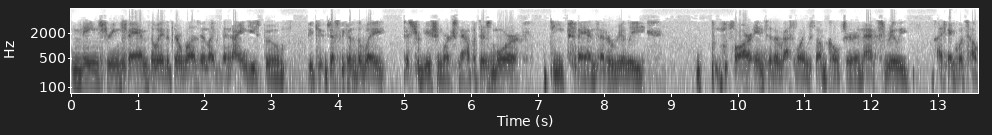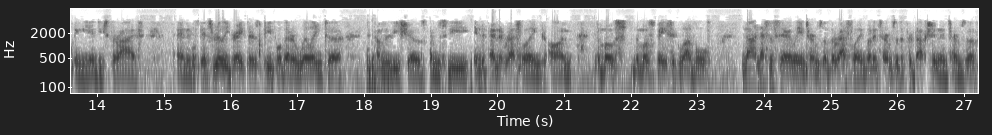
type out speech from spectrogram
mainstream fans the way that there was in like the 90s boom because, just because of the way distribution works now but there's more deep fans that are really far into the wrestling subculture and that's really I think what's helping the indies thrive. And it's it's really great. There's people that are willing to to come to these shows come to see independent wrestling on the most the most basic level not necessarily in terms of the wrestling but in terms of the production in terms of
